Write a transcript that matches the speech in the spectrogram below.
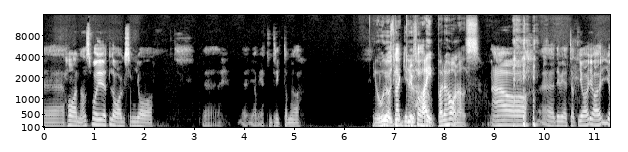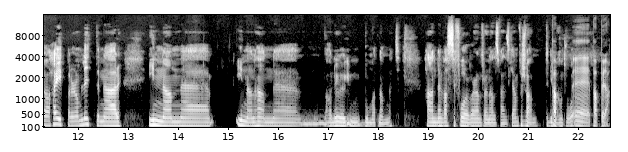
eh, Hanals var ju ett lag som jag eh, Jag vet inte riktigt om jag Jo, jo du, du hypade Hanals Ja, eh, det vet jag inte. Jag, jag, jag hypade dem lite när innan, eh, innan han, eh, ja nu har jag bommat namnet, han den vasse forwarden från allsvenskan försvann till division 2. Eh, Pappila.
